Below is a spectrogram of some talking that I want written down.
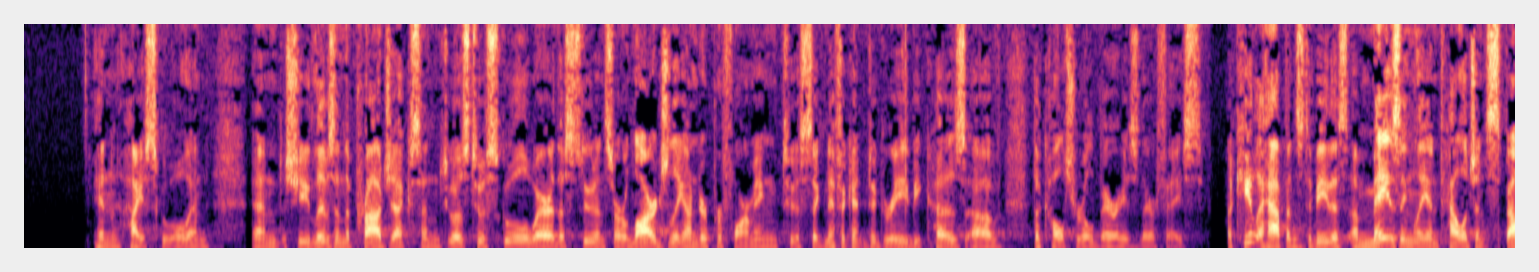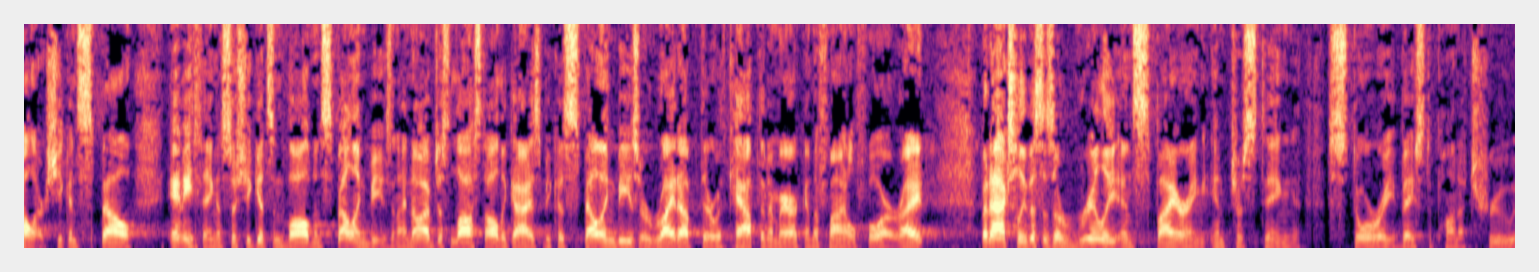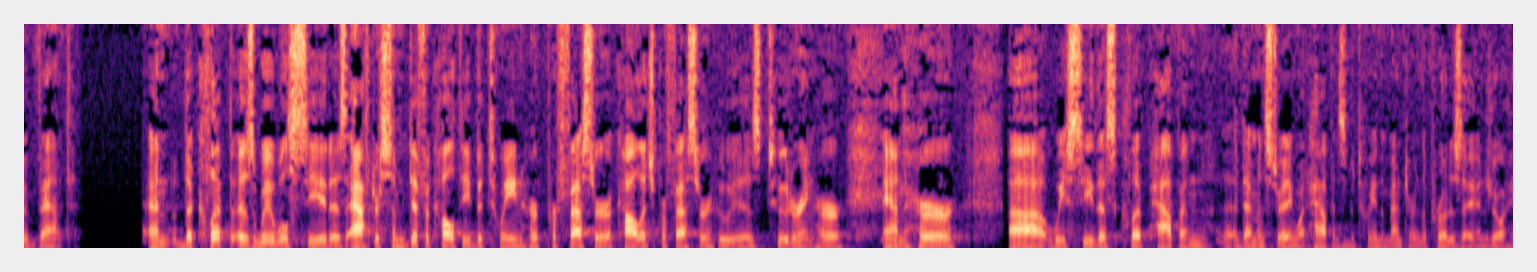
in high school, and, and she lives in the projects and goes to a school where the students are largely underperforming to a significant degree because of the cultural barriers they face. Akeelah happens to be this amazingly intelligent speller. She can spell anything, and so she gets involved in spelling bees. And I know I've just lost all the guys because spelling bees are right up there with Captain America and the Final Four, right? But actually, this is a really inspiring, interesting story based upon a true event. And the clip, as we will see it, is after some difficulty between her professor, a college professor who is tutoring her, and her uh, we see this clip happen, uh, demonstrating what happens between the mentor and the protege. Enjoy.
